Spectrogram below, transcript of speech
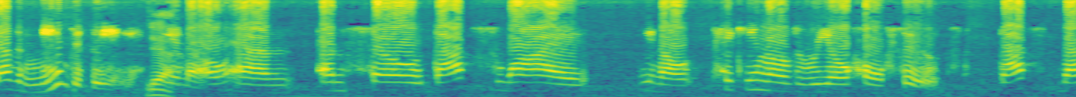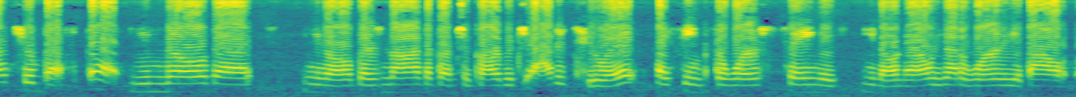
doesn't need to be, Yeah. you know, and and so that's why you know picking those real whole foods. That's that's your best bet. You know that you know there's not a bunch of garbage added to it. I think the worst thing is you know now we got to worry about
